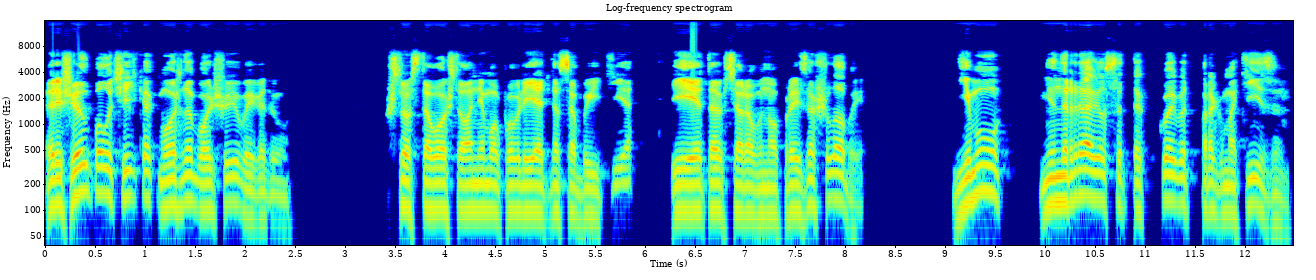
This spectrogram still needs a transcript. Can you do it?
решил получить как можно большую выгоду. Что с того, что он не мог повлиять на события, и это все равно произошло бы. Ему не нравился такой вот прагматизм,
